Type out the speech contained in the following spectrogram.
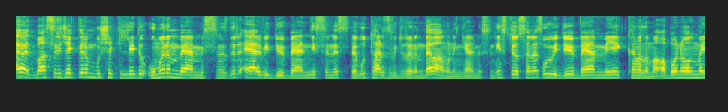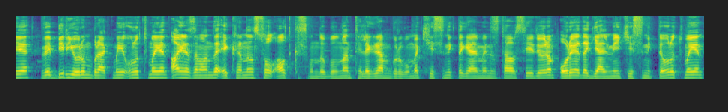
Evet bahsedeceklerim bu şekildeydi. Umarım beğenmişsinizdir. Eğer videoyu beğendiyseniz ve bu tarz videoların devamının gelmesini istiyorsanız bu videoyu beğenmeyi, kanalıma abone olmayı ve bir yorum bırakmayı unutmayın. Aynı zamanda ekranın sol alt kısmında bulunan Telegram grubuma kesinlikle gelmenizi tavsiye ediyorum. Oraya da gelmeyi kesinlikle unutmayın.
